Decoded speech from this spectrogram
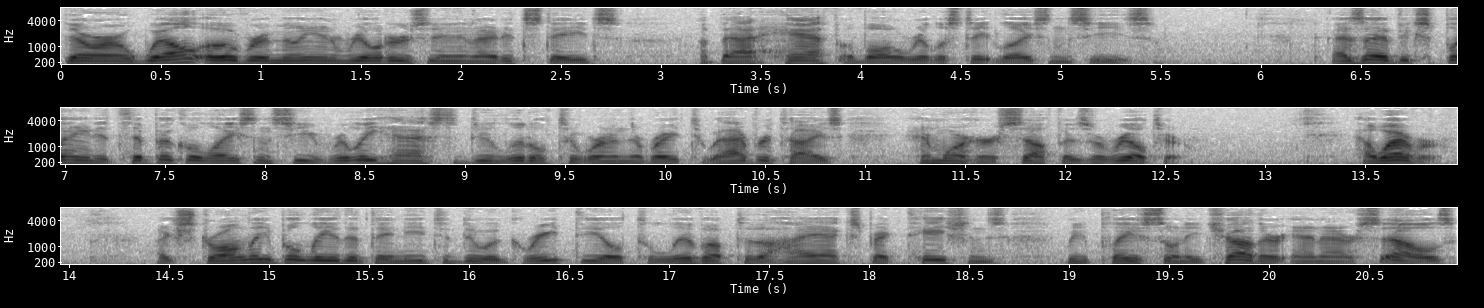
There are well over a million realtors in the United States, about half of all real estate licensees. As I have explained, a typical licensee really has to do little to earn the right to advertise him or herself as a realtor. However, I strongly believe that they need to do a great deal to live up to the high expectations we place on each other and ourselves,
